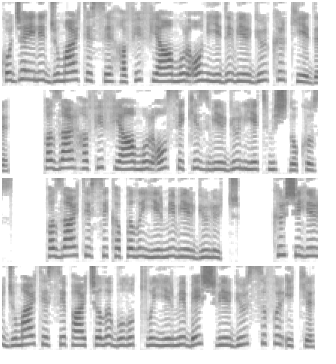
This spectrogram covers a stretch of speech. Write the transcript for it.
Kocaeli Cumartesi hafif yağmur 17,47. Pazar hafif yağmur 18,79. Pazartesi kapalı 20,3. Kırşehir Cumartesi parçalı bulutlu 25,02.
